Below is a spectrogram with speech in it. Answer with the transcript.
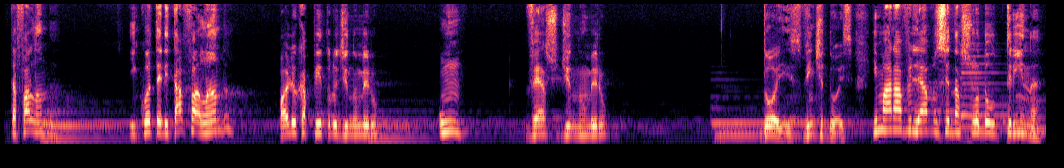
Está falando. Enquanto ele está falando, Olha o capítulo de número 1, verso de número 2, 22. E maravilhava-se da sua doutrina,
